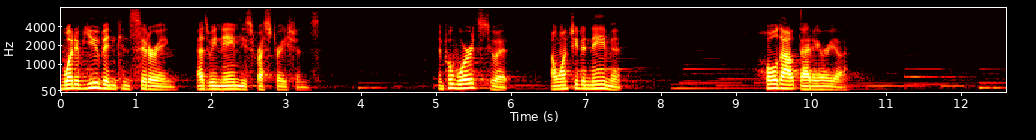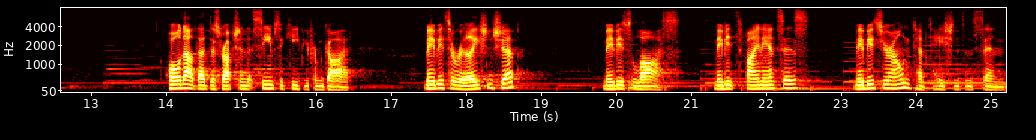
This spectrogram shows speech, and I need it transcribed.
What have you been considering as we name these frustrations? And put words to it. I want you to name it. Hold out that area. Hold out that disruption that seems to keep you from God. Maybe it's a relationship. Maybe it's loss. Maybe it's finances. Maybe it's your own temptations and sin.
